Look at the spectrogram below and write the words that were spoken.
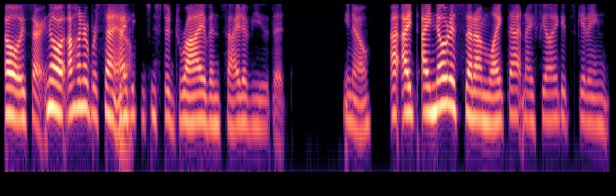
Oh, sorry. No, 100%. I think it's just a drive inside of you that, you know, I, I, I notice that I'm like that and I feel like it's getting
